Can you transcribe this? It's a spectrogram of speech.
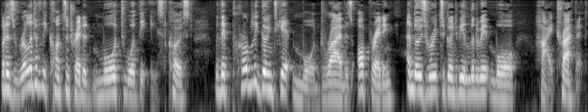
but is relatively concentrated more toward the east coast, where they're probably going to get more drivers operating, and those routes are going to be a little bit more high traffic,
